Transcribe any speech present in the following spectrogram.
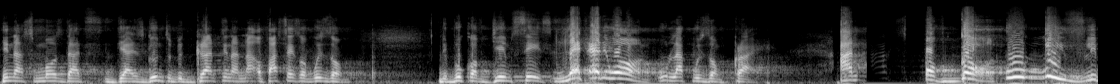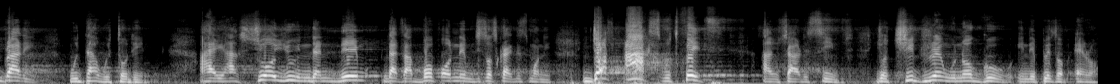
In as much that there is going to be granting an access of wisdom, the book of James says, Let anyone who lack wisdom cry. And ask of God who give liberally without withholding. I assure you in the name that's above all name, Jesus Christ, this morning. Just ask with faith and you shall receive. Your children will not go in the place of error.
